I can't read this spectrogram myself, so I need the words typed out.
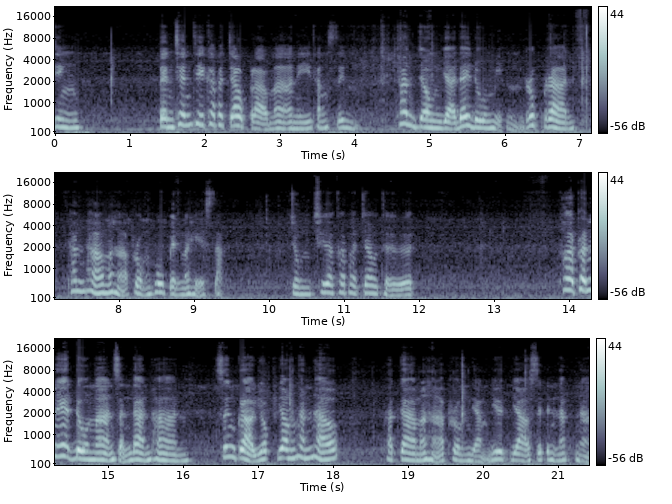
จริง เป็นเช่นที่ข้าพเจ้ากล่าวมาอันนี้ทั้งสิ้น ท่านจงอย่าได้ดูหมิ่นรุกราน ท่านเท้ามหาพรหมผู้เป็นมเหสักจงเชื่อข้าพเจ้าเถิด ทอดพระเนตรดูมารสันดานพาน ซึ่งกล่าวยกย่องท่านเท้าพกามหาพรหมอย่างยืดยาวเสียเป็นนักหนา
